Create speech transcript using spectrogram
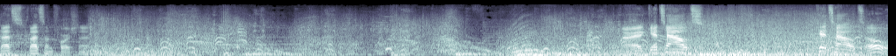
That's that's unfortunate. Alright, get out! Get out! Oh,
